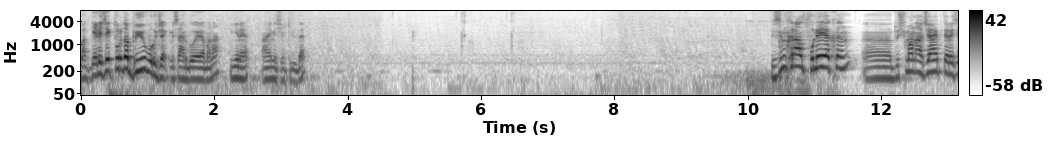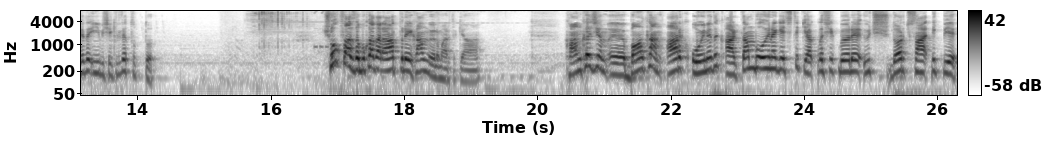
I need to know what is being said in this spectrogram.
Bak gelecek turda büyü vuracak misal bu elemana. Yine aynı şekilde. Bizim kral full'e yakın. Ee, düşman acayip derecede iyi bir şekilde tuttu. Çok fazla bu kadar outbreak almıyorum artık ya. Kankacım e, Balkan Ark oynadık. Ark'tan bu oyuna geçtik. Yaklaşık böyle 3-4 saatlik bir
